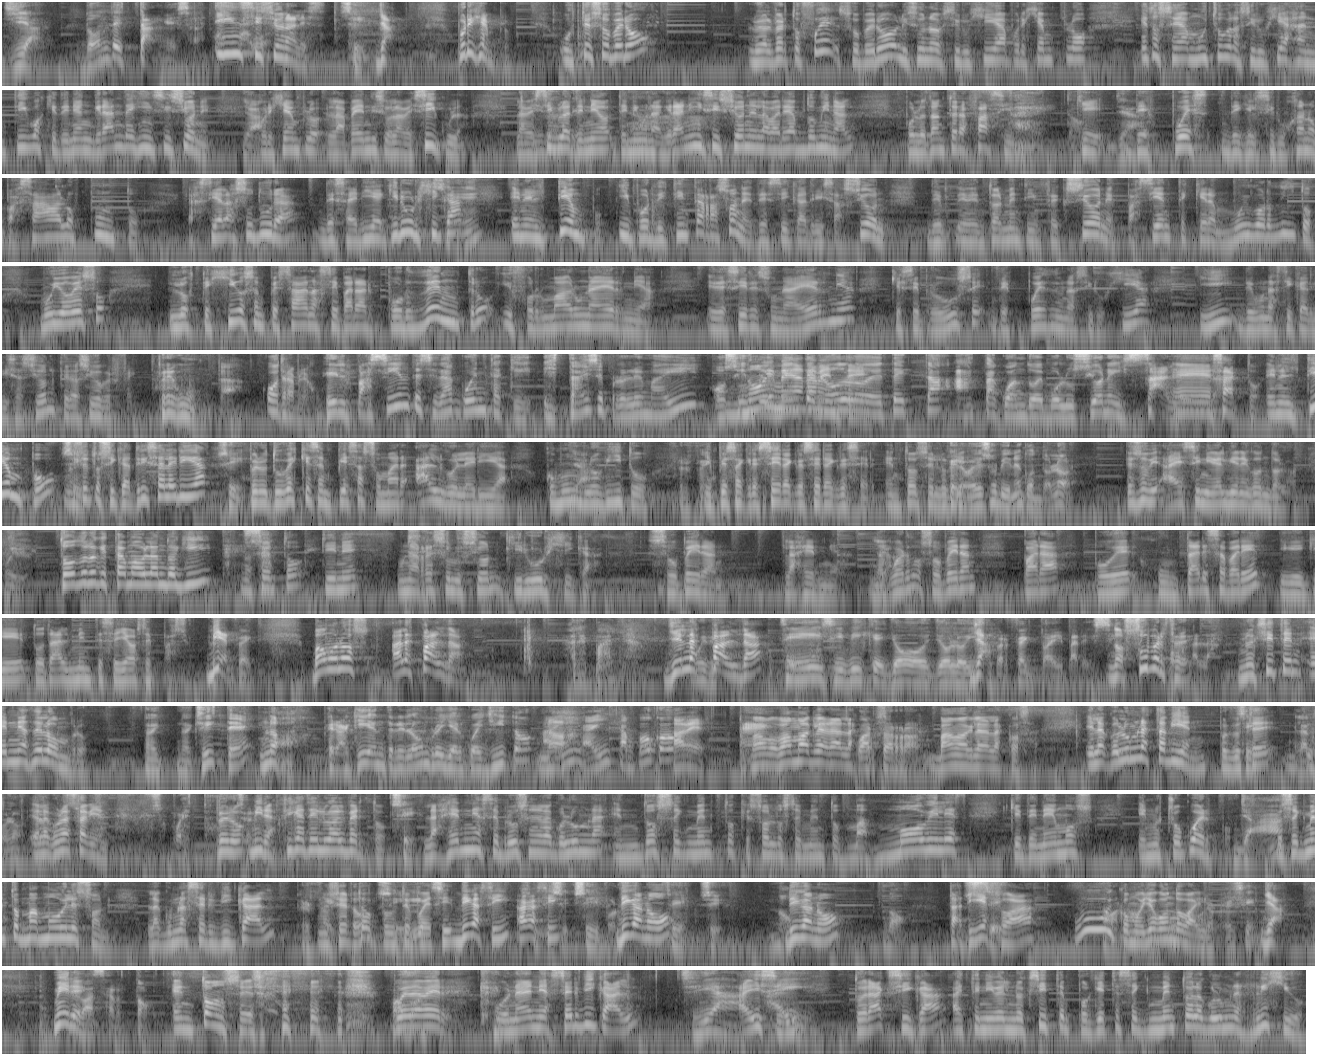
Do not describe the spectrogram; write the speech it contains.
Ya. ¿Dónde están esas? Incisionales. Sí. Ya. Por ejemplo, usted se operó, Luis Alberto fue, se operó, le hizo una cirugía, por ejemplo, esto se da mucho con las cirugías antiguas que tenían grandes incisiones. Ya. Por ejemplo, el apéndice o la vesícula. La vesícula que- tenía, tenía una gran incisión en la pared abdominal, por lo tanto era fácil Perfecto, que ya. después de que el cirujano pasaba los puntos, hacía la sutura de esa herida quirúrgica, Sí. en el tiempo y por distintas razones, de cicatrización, de, de eventualmente infecciones, pacientes que eran muy gorditos, muy obesos, los tejidos empezaban a separar por dentro y formar una hernia. Es decir, es una hernia que se produce después de una cirugía y de una cicatrización que no ha sido perfecta. Pregunta. Otra pregunta. ¿El paciente se da cuenta que está ese problema ahí o No simplemente no, inmediatamente. lo detecta hasta cuando evoluciona y sale? Eh, exacto. En el tiempo, ¿no es Sí. cierto? Cicatriza la herida, Sí. pero tú ves que se empieza a asomar algo en la herida, como un Ya. globito. Perfecto. Y empieza a crecer, a crecer, a crecer. Entonces, lo Pero que, eso viene con dolor. Eso a ese nivel viene con dolor. Muy bien. Todo lo que estamos hablando aquí, ¿no es cierto?, tiene una resolución quirúrgica. Se operan las hernias, ¿de Ya. acuerdo? Se operan para poder juntar esa pared y que quede totalmente sellado ese espacio. Bien, Perfecto. vámonos a la espalda. A la espalda. Y en la Muy bien. espalda- Sí, sí, vi que yo, yo lo hice Ya. perfecto ahí, parece. No, súper. Ojalá. No existen hernias del hombro. No, no existe. No. Pero aquí entre el hombro y el cuellito, No. ahí, ahí tampoco. A ver, vamos, vamos a aclarar las Cuarto cosas. error. Vamos a aclarar las cosas. En la columna está bien, porque Sí, usted. en la columna. en la columna está bien. Por supuesto. Pero Sí. mira, fíjate, Luis Alberto. Sí. Las hernias se producen en la columna en dos segmentos que son los segmentos más móviles que tenemos en nuestro cuerpo. Ya. Los segmentos más móviles son la columna cervical, ¿no Perfecto, es cierto? sí. Usted puede decir, diga sí, haga Sí, sí. sí, sí, por diga no. Sí, sí. No. Diga no. No. Está tieso. ¿ah? Uy, No, como no, yo no, cuando no, bailo. porque. Ya. Mire, Lo acertó. entonces, puede haber una hernia cervical, Ya, ahí sí, ahí. torácica, a este nivel no existen porque este segmento de la columna es rígido,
